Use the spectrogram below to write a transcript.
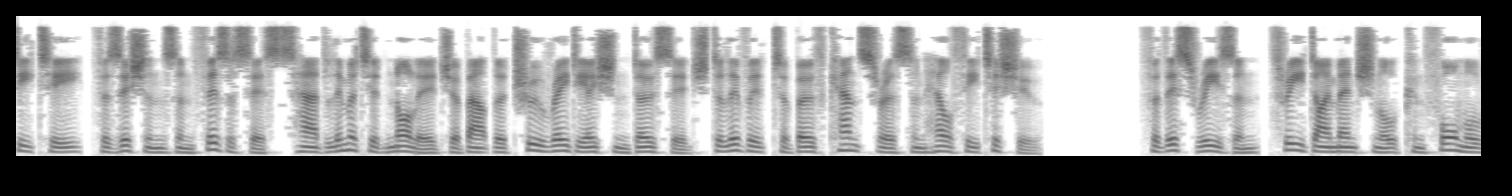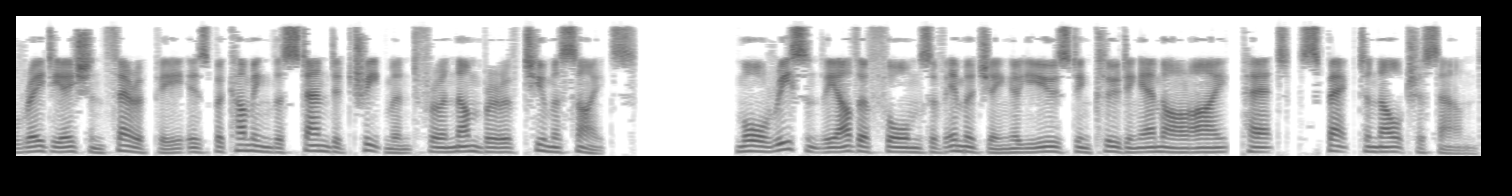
CT, physicians and physicists had limited knowledge about the true radiation dosage delivered to both cancerous and healthy tissue. For this reason, three-dimensional conformal radiation therapy is becoming the standard treatment for a number of tumor sites. More recently other forms of imaging are used including MRI, PET, SPECT and ultrasound.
